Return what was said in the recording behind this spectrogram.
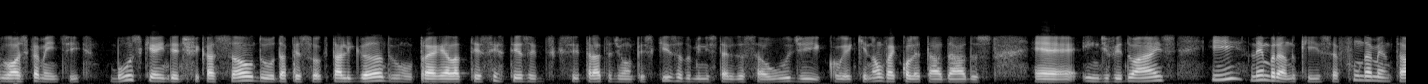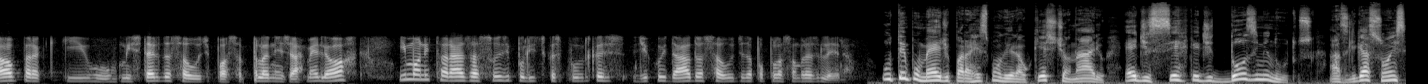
logicamente, busque a identificação do, da pessoa que está ligando para ela ter certeza de que se trata de uma pesquisa do Ministério da Saúde que não vai coletar dados é, individuais e lembrando que isso é fundamental para que o Ministério da Saúde possa planejar melhor e monitorar as ações e políticas públicas de cuidado à saúde da população brasileira. O tempo médio para responder ao questionário é de cerca de 12 minutos. As ligações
